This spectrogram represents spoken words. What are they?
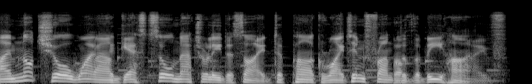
I'm not sure why our guests all naturally decide to park right in front of the beehive.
